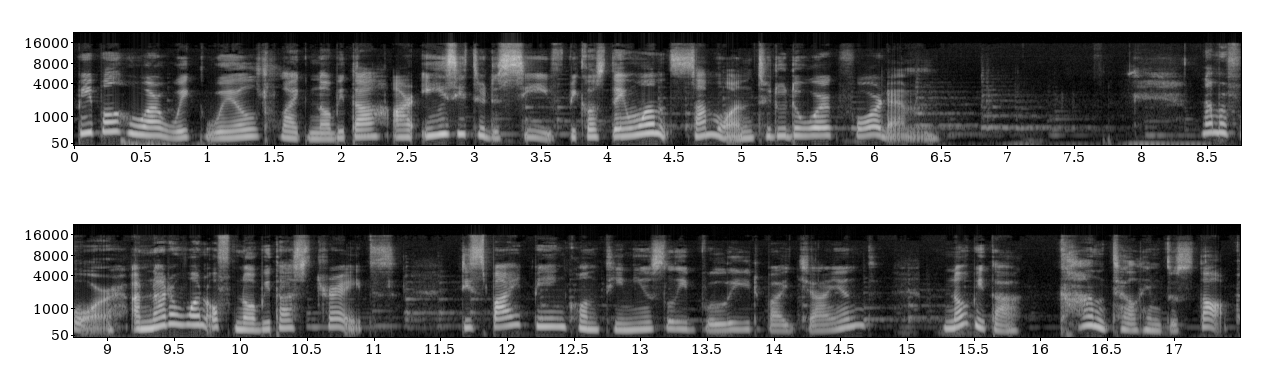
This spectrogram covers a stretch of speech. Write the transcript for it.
People who are weak willed like Nobita are easy to deceive because they want someone to do the work for them. Number 4. Another one of Nobita's traits. Despite being continuously bullied by Gian, Nobita can't tell him to stop.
